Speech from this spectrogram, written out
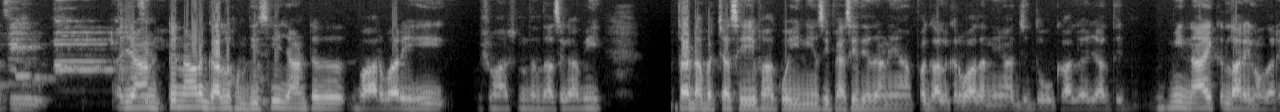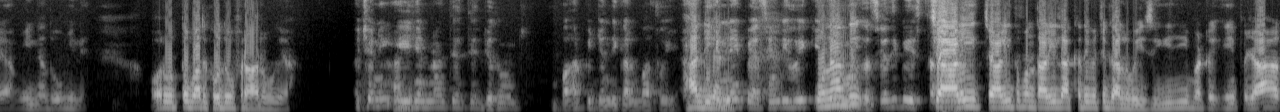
ਅਸੀਂ ਏਜੰਟ ਨਾਲ ਗੱਲ ਹੁੰਦੀ ਸੀ ਏਜੰਟ ਵਾਰ-ਵਾਰ ਇਹੀ ਵਿਸ਼ਵਾਸਨ ਦਿੰਦਾ ਸੀਗਾ ਵੀ ਤੁਹਾਡਾ ਬੱਚਾ ਸੇਫ ਆ ਕੋਈ ਨਹੀਂ ਅਸੀਂ ਪੈਸੇ ਦੇ ਦੇਣੇ ਆ ਆਪਾਂ ਗੱਲ ਕਰਵਾ ਦਿੰਦੇ ਆ ਅੱਜ ਦੋ ਕੱਲ ਜਾਂ ਤੇ- ਮਹੀਨਾ ਇੱਕ ਲਾਰੇ ਲਾਉਂਦਾ ਰਿਹਾ ਮਹੀਨਾ ਦੋ ਮਹੀਨੇ। ਔਰ ਉਸ ਤੋਂ ਬਾਅਦ ਖੁਦ ਉਹ ਫਰਾਰ ਹੋ ਗਿਆ। ਅੱਛਾ ਨਹੀਂ। ਏਜੰਟ ਨਾਲ ਤੇ ਜਦੋਂ ਬਾਹਰ ਭੇਜਣ ਦੀ ਗੱਲਬਾਤ ਹੋਈ। ਹਾਂਜੀ ਕਿੰਨੇ ਹਾਂਜੀ ਪੈਸਿਆਂ ਦੀ ਹੋਈ ਕਿ ਉਹਨਾਂ ਦੀ ਦੱਸਿਆ ਸੀ ਵੀ ਇਸ ਤਰ੍ਹਾਂ 40 40 ਤੋਂ 45 ਲੱਖ ਦੇ ਵਿੱਚ ਗੱਲ ਹੋਈ ਸੀਗੀ ਜੀ ਬਟ ਇਹ 50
